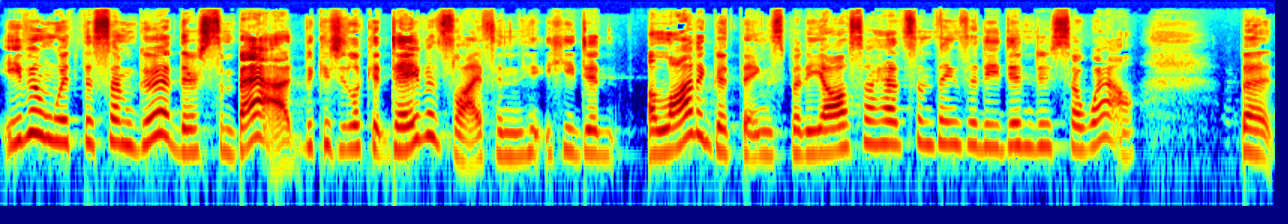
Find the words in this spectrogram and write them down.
even with the some good, there's some bad because you look at David's life and he, he did a lot of good things, but he also had some things that he didn't do so well. But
